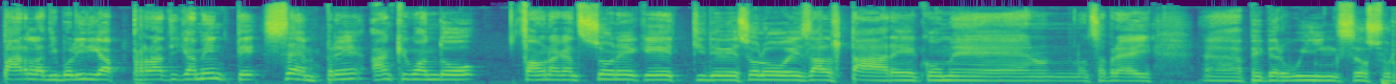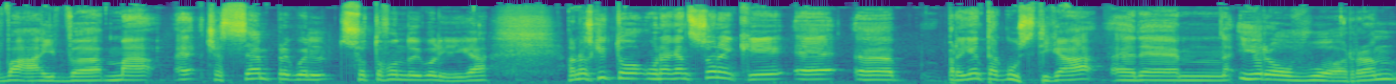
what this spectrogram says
parla di politica praticamente sempre, anche quando fa una canzone che ti deve solo esaltare come non, non saprei uh, Paper Wings o Survive ma è, c'è sempre quel sottofondo di politica hanno scritto una canzone che è uh, praticamente acustica ed è um, Hero of War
